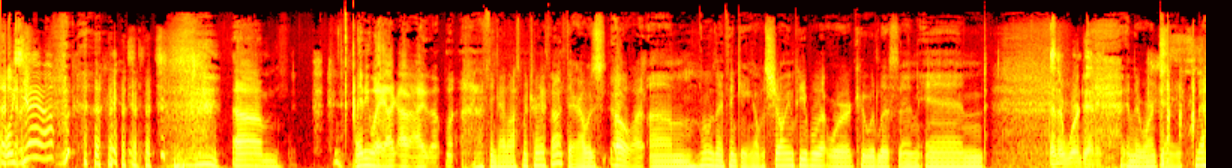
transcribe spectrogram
well, yeah. Um. Anyway, I, I I I think I lost my train of thought there. I was oh I, um what was I thinking? I was showing people at work who would listen, and And there weren't any. and there weren't any.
